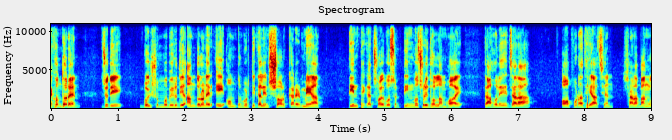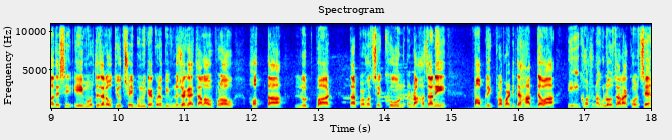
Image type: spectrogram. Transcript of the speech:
এখন ধরেন, যদি বৈষম্য বিরোধী আন্দোলনের এই অন্তর্বর্তীকালীন সরকারের মেয়াদ তিন থেকে ছয় বছর, তিন বছরই ধরলাম হয়, তাহলে যারা অপরাধী আছেন সারা বাংলাদেশে, এই মুহূর্তে যারা অতি উৎসাহী ভূমিকা করে বিভিন্ন জায়গায় জ্বালাও পোড়াও, হত্যা, লুটপাট, তারপর হচ্ছে খুন, রাহাজানি পাবলিক প্রপার্টিতে হাত দেওয়া, এই ঘটনাগুলো যারা করছেন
